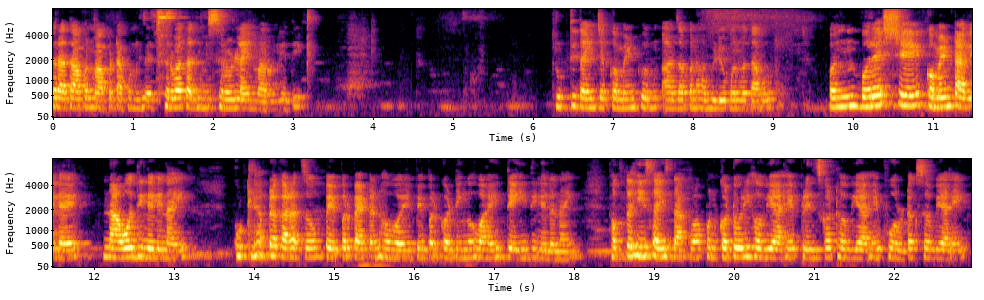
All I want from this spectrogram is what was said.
तर आता आपण मापं टाकून घेऊयात. सर्वात आधी मी सरळ लाईन मारून घेते. तृप्तीताईंच्या कमेंटवरून आज आपण हा व्हिडिओ बनवत आहोत. पण बरेचसे कमेंट आलेले आहेत. नावं दिलेले नाहीत. कुठल्या प्रकाराचं पेपर पॅटर्न हवं आहे पेपर कटिंग हवं आहे तेही दिलेलं नाही. फक्त ही साईज दाखवा पण कटोरी हवी आहे प्रिन्स कट हवी आहे फोरटक्स हवी आहे.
